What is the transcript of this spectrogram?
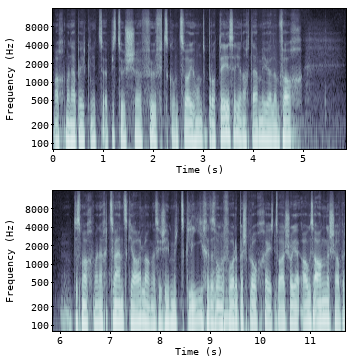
macht man eben jetzt etwas zwischen 50 und 200 Prothesen, je nachdem in welchem Fach. Das macht man nachher 20 Jahre lang. Es ist immer das Gleiche, das, was wir mhm. vorher besprochen haben. Zwar schon alles anders, aber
